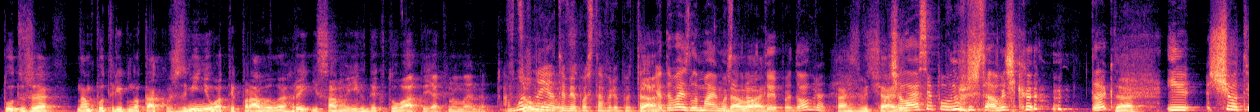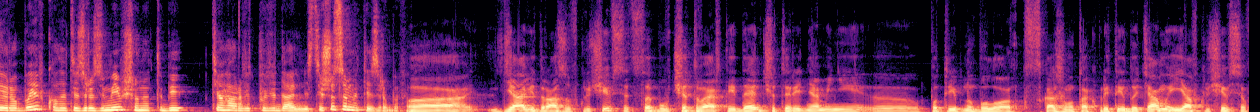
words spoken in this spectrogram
тут вже нам потрібно також змінювати правила гри і саме їх диктувати, як на мене. А можна я році. тобі поставлю питання? Так. Давай зламаємо Давай. стереотипи, добре? Так, звичайно. Почалася повномасштабочка. так? Так. І що ти робив, коли ти зрозумів, що на тобі тягар відповідальності? Що саме ти зробив? Е, Я відразу включився. Це був четвертий день. Чотири дня мені е, потрібно було, скажімо так, прийти до тями, і я включився в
